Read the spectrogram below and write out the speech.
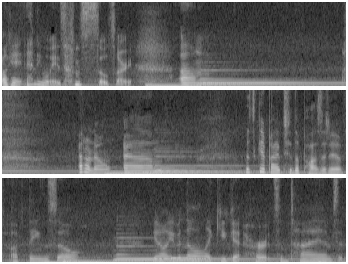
Okay, anyways, I'm so sorry. Um I don't know. Um let's get back to the positive of things though. You know, even though like you get hurt sometimes and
